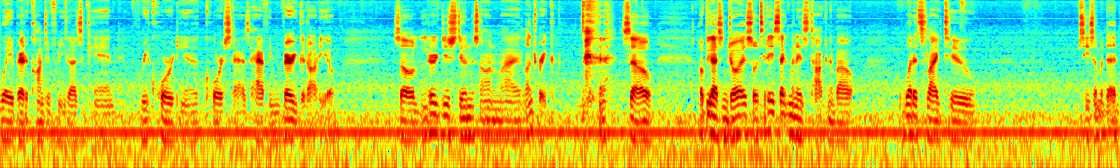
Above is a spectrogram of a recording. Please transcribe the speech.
way better content for you guys again. Recording, of course, as having very good audio. So, literally just doing this on my lunch break. so, hope you guys enjoy. So, today's segment is talking about what it's like to see someone dead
